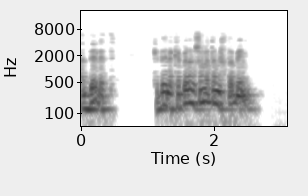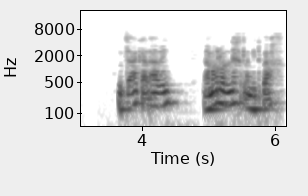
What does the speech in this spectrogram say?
הדלת כדי לקבל ראשון את המכתבים. הוא צעק על ארי ואמר לו ללכת למטבח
